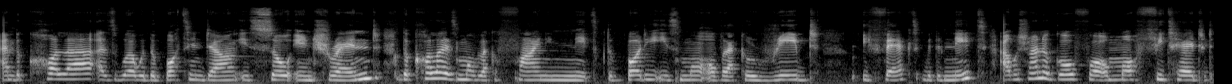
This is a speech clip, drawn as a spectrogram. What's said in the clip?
And the collar as well with the button down is so in trend. The collar is more of like a fine knit. The body is more of like a ribbed effect with the knit. I was trying to go for a more fitted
